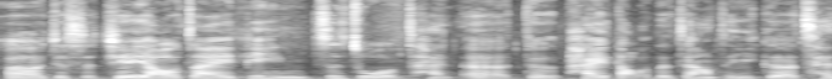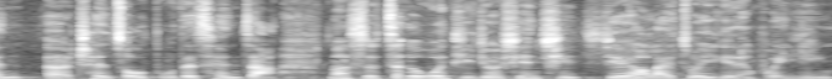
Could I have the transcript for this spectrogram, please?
呃，就是杰瑶在电影作产。呃，就是拍导的这样子一个成呃成熟度的成长，那是这个问题就先请杰要来做一点回应。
